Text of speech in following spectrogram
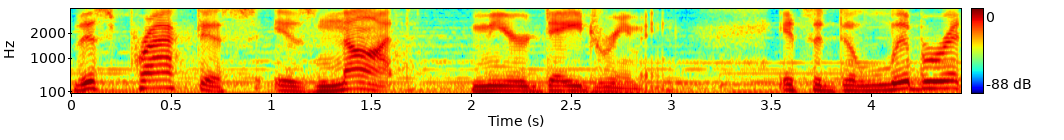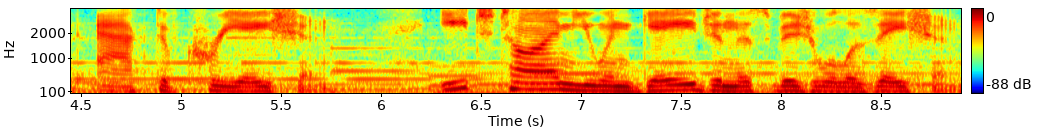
This practice is not mere daydreaming. It's a deliberate act of creation. Each time you engage in this visualization,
